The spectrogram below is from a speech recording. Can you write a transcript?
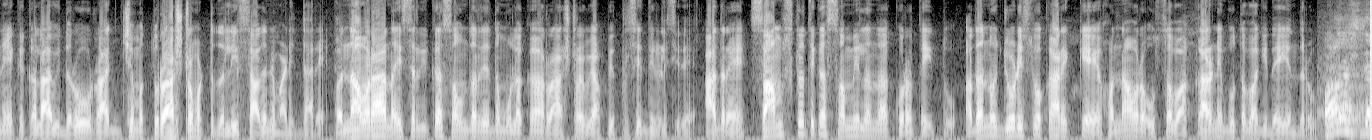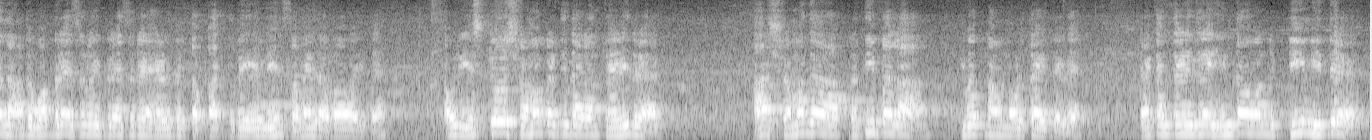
ಅನೇಕ ಕಲಾವಿದರು ರಾಜ್ಯ ಮತ್ತು ರಾಷ್ಟ್ರ ಮಟ್ಟದಲ್ಲಿ ಸಾಧನೆ ಮಾಡಿದ್ದಾರೆ. ಹೊನ್ನಾವರ ನೈಸರ್ಗಿಕ ಸೌಂದರ್ಯದ ಮೂಲಕ ರಾಷ್ಟ್ರವ್ಯಾಪಿ ಪ್ರಸಿದ್ಧಿ ಗಳಿಸಿದೆ. ಆದರೆ ಸಾಂಸ್ಕೃತಿಕ ಸಮ್ಮಿಲನದ ಕೊರತೆ ಇತ್ತು. ಅದನ್ನು ಜೋಡಿಸುವ ಕಾರ್ಯಕ್ಕೆ ಹೊನ್ನಾವರ ಉತ್ಸವ ಕಾರಣೀಭೂತವಾಗಿದೆ, ಎಂದರು. ಬಹಳಷ್ಟು ಜನ, ಅದು ಒಬ್ಬರ ಹೆಸರು ಇಬ್ಬರ ಹೆಸರು ಹೇಳಿದ್ರೆ ತಪ್ಪಾಗ್ತದೆ. ಇಲ್ಲಿ ಸಮಯದ ಅಭಾವ ಇದೆ. ಅವ್ರು ಎಷ್ಟು ಶ್ರಮ ಪಡ್ತಿದ್ದಾರೆ ಅಂತ ಹೇಳಿದ್ರೆ ಆ ಶ್ರಮದ ಪ್ರತಿಫಲ ಇವತ್ತು ನಾವು ನೋಡ್ತಾ ಇದ್ದೇವೆ. ಯಾಕಂತ ಹೇಳಿದ್ರೆ ಇಂಥ ಒಂದು ಟೀಮ್ ಇದ್ರೆ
